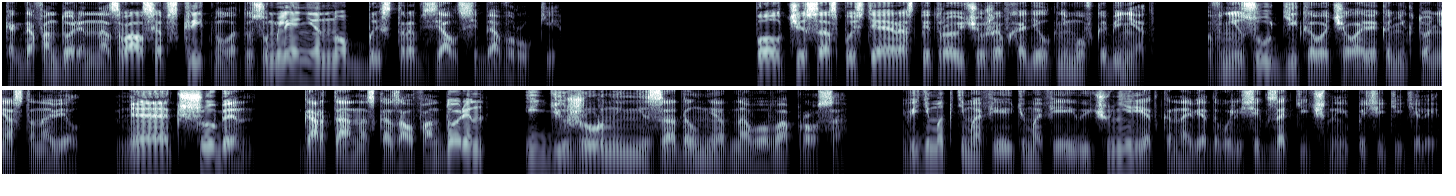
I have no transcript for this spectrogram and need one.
когда Фандорин назвался, вскрикнул от изумления, но быстро взял себя в руки. Полчаса спустя Ираст Петрович уже входил к нему в кабинет. Внизу дикого человека никто не остановил. «Мне к Шубин!» — гортанно сказал Фандорин, и дежурный не задал ни одного вопроса. Видимо, к Тимофею Тимофеевичу нередко наведывались экзотичные посетители.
